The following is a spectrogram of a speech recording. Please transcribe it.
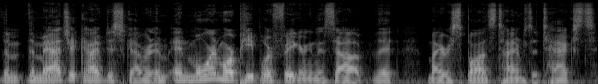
the the magic I've discovered, and, and more and more people are figuring this out, that my response times to text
